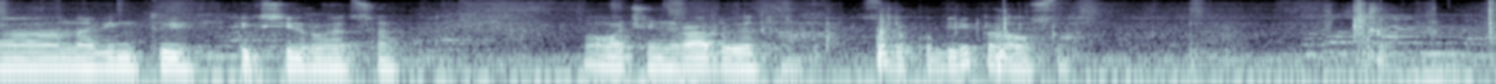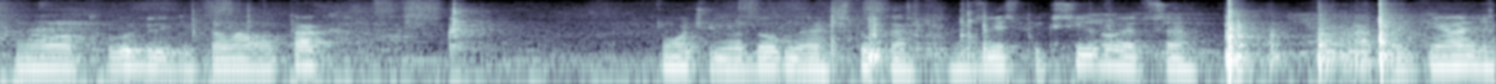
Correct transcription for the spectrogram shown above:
а, на винты фиксируется. Ну, Очень радует. Сверху бери, пожалуйста. Вот, выглядит она вот так. Очень удобная штука. Здесь фиксируется. Подняли.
